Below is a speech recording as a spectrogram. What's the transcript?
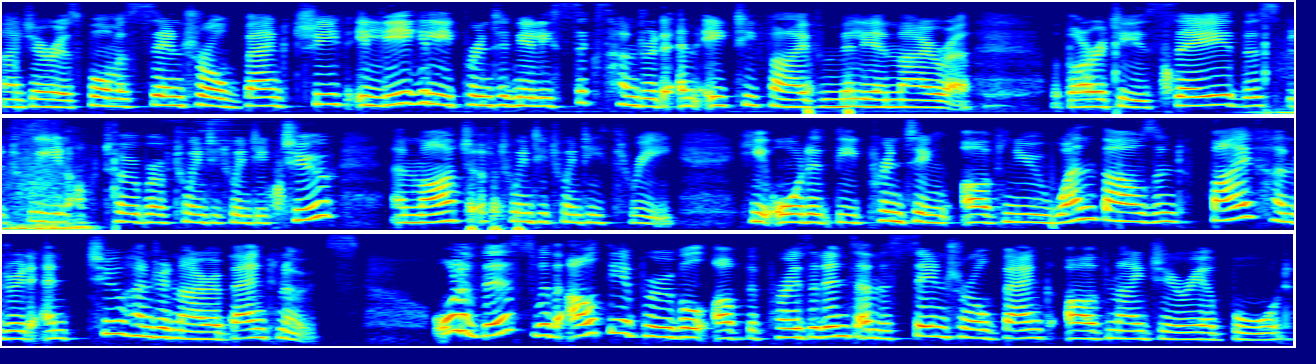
Nigeria's former central bank chief illegally printed nearly 685 million naira. Authorities say this between October of 2022 and March of 2023. He ordered the printing of new 1,500 and 200 naira banknotes. All of this without the approval of the president and the Central Bank of Nigeria board.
